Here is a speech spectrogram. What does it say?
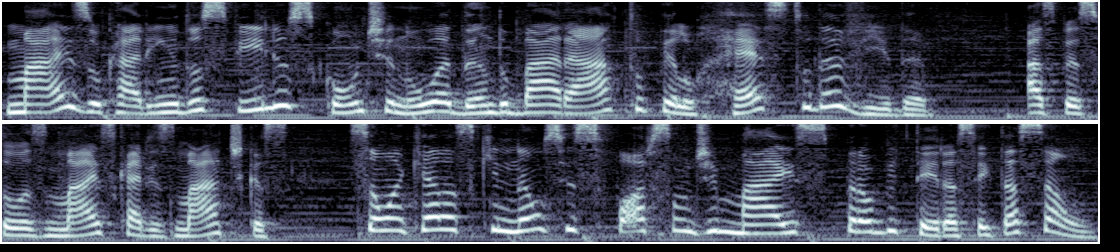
mas o carinho dos filhos continua dando barato pelo resto da vida. As pessoas mais carismáticas são aquelas que não se esforçam demais para obter aceitação.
